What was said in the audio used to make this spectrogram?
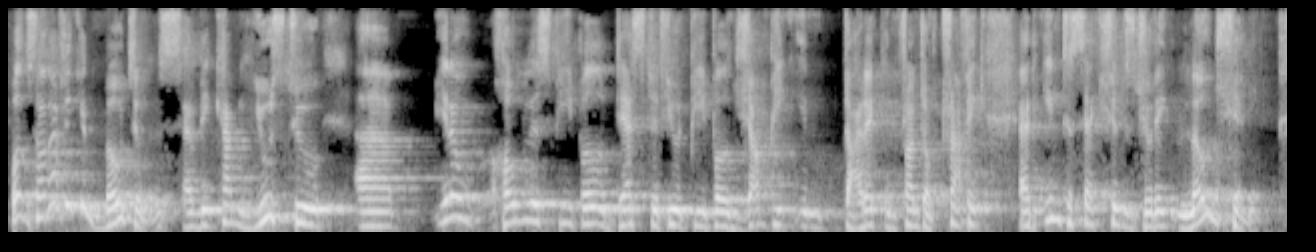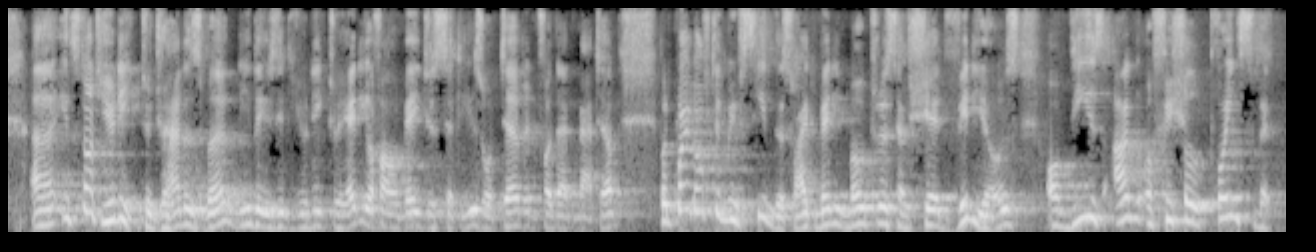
Well, South African motorists have become used to, uh, you know, homeless people, destitute people jumping in direct in front of traffic at intersections during load shedding. Uh, it's not unique to Johannesburg, neither is it unique to any of our major cities or Durban for that matter. But quite often we've seen this, right? Many motorists have shared videos of these unofficial pointsmen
